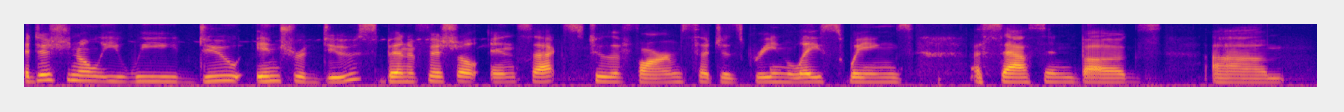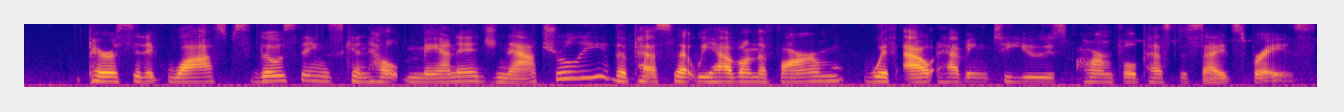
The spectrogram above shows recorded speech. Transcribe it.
additionally, we do introduce beneficial insects to the farm, such as green lacewings, assassin bugs. Um, parasitic wasps, those things can help manage naturally the pests that we have on the farm without having to use harmful pesticide sprays.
